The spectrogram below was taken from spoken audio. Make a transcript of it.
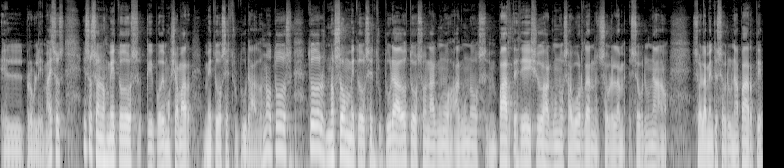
el problema. Esos, esos son los métodos que podemos llamar métodos estructurados. ¿no? Todos, todos no son métodos estructurados, todos son algunos, algunos partes de ellos, algunos abordan sobre, sobre una, solamente sobre una parte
